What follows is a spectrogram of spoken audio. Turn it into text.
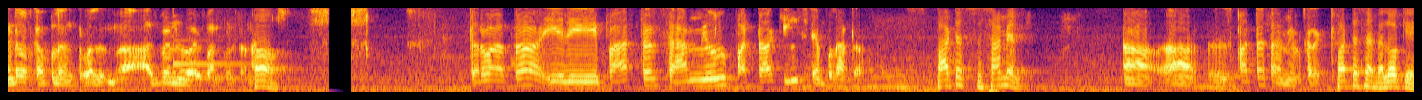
అంటే ఒక కపుల్ అంటారు. వాళ్ళు హస్బెండ్ వైఫ్ అనుకుంటున్నా ఆ, తర్వాత ఇది pastor Samuel Patta Kings Temple అంట. Pastor Samuel Patta Samuel correct. Patta Samuel okay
